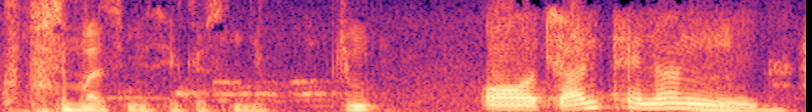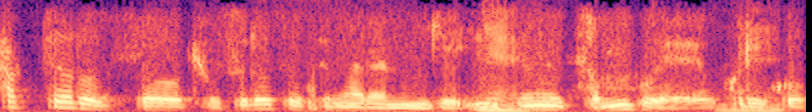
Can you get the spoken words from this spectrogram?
그 무슨 말씀이세요, 교수님? 좀, 어, 저한테는 음. 학자로서 교수로서 생활하는 게 예. 인생의 전부예요. 그리고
